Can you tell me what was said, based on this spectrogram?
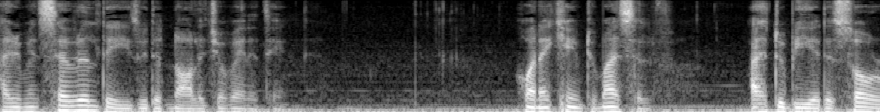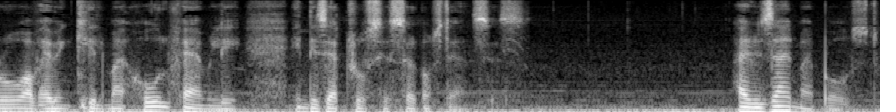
I remained several days without knowledge of anything. When I came to myself, I had to bear the sorrow of having killed my whole family in these atrocious circumstances. I resigned my post.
